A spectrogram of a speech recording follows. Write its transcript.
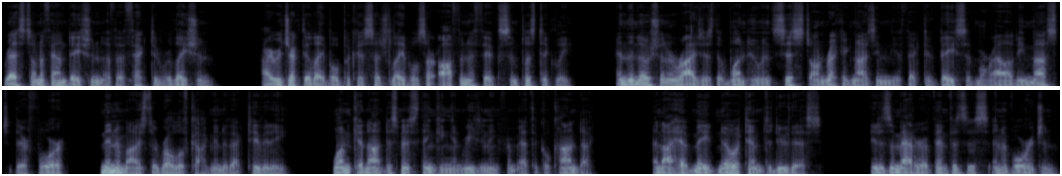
rest on a foundation of affective relation. I reject the label because such labels are often affixed simplistically, and the notion arises that one who insists on recognizing the affective base of morality must, therefore, minimize the role of cognitive activity. One cannot dismiss thinking and reasoning from ethical conduct, and I have made no attempt to do this. It is a matter of emphasis and of origin.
